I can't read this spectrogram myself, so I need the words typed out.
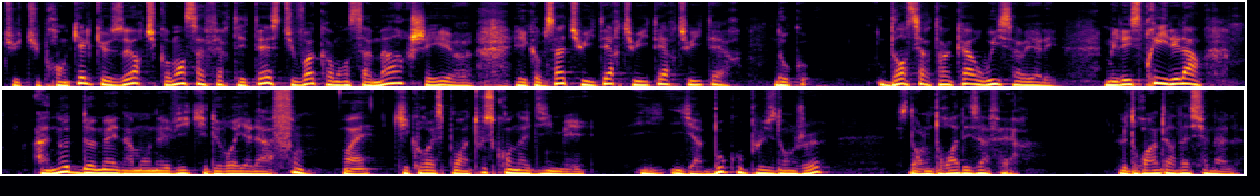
tu, tu, prends quelques heures, tu commences à faire tes tests, tu vois comment ça marche, et, euh, et comme ça, tu itères, tu itères, tu itères. Donc, dans certains cas, oui, ça va y aller. Mais l'esprit, il est là. Un autre domaine, à mon avis, qui devrait y aller à fond, ouais. qui correspond à tout ce qu'on a dit, mais il, il y a beaucoup plus d'enjeux, c'est dans le droit des affaires, le droit international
